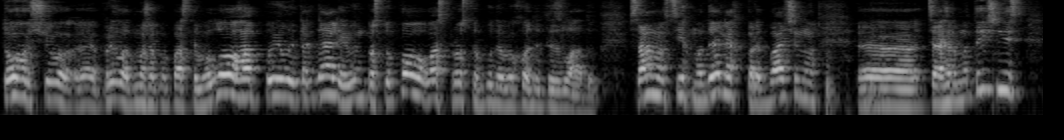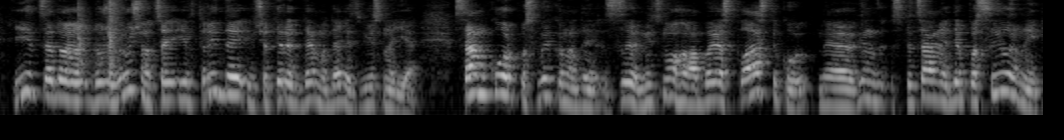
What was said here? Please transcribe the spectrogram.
того, що е, прилад може попасти волога, пил і так далі, і він поступово у вас просто буде виходити з ладу. Саме в цих моделях передбачено е, ця герметичність, і це дуже, зручно. Це і в 3D, і в 4D моделі, звісно, є. Сам корпус виконаний з міцного АБС пластику. е, Він спеціально йде посилений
